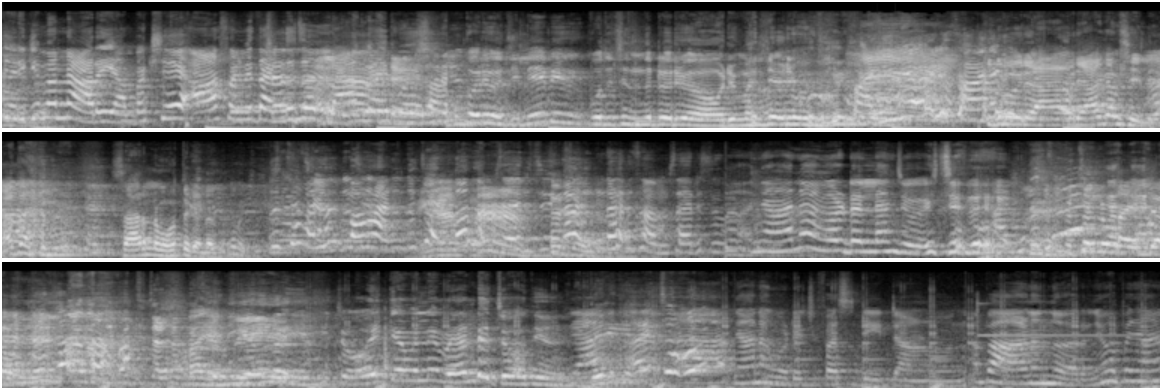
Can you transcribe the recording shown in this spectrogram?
ശരിക്കും പറഞ്ഞാൽ അറിയാം. പക്ഷെ ആ സമയത്ത് ഒരു ജിലേബി പൊതിച്ച് നിന്നിട്ട് ഒരു ഒരു വലിയൊരു ഒരു ആകാംക്ഷയില്ലേ? അതായിരുന്നു സാറിന്റെ മുഖത്ത് കണ്ടത്. സംസാരിച്ചത്? ഞാൻ അങ്ങോട്ടെല്ലാം ചോദിച്ചത് എനിക്ക് ചോദിക്കാൻ വേണ്ട ചോദ്യം. ഞാൻ അങ്ങോട്ട് ചോദിച്ചു ഫസ്റ്റ് ഡേറ്റ് ആണോ അപ്പൊ ആണെന്ന് പറഞ്ഞു. അപ്പൊ ഞാൻ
